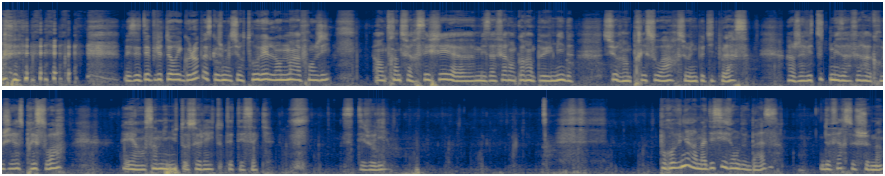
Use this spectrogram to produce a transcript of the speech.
Mais c'était plutôt rigolo parce que je me suis retrouvée le lendemain à Frangy en train de faire sécher euh, mes affaires encore un peu humides sur un pressoir, sur une petite place. Alors j'avais toutes mes affaires accrochées à ce pressoir et en cinq minutes au soleil tout était sec. C'était joli. Pour revenir à ma décision de base de faire ce chemin,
